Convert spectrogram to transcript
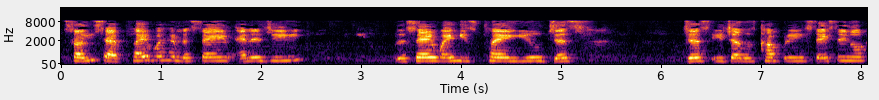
So you said play with him the same energy, the same way he's playing you, just just each other's company, stay single.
